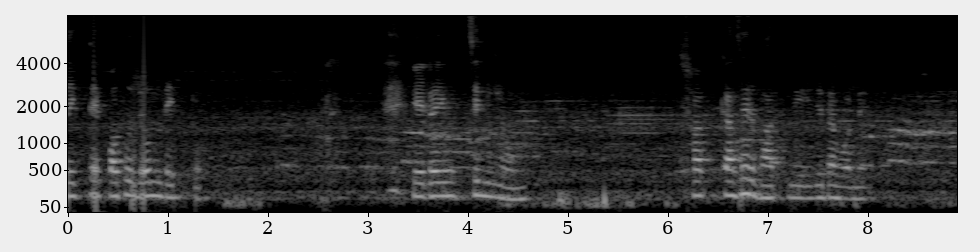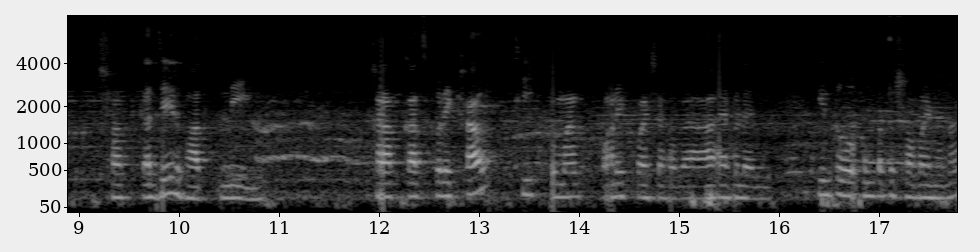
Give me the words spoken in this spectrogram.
দেখতে কতজন দেখতো? এটাই হচ্ছে নিয়ম। সৎ কাজের ভাত নেই, যেটা বলে। সৎ কাজের ভাত নেই। খারাপ কাজ করে খাও, ঠিক তোমার অনেক পয়সা হবে অ্যাভেলেবেল কিন্তু ওরকমটা তো সবাই না না?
